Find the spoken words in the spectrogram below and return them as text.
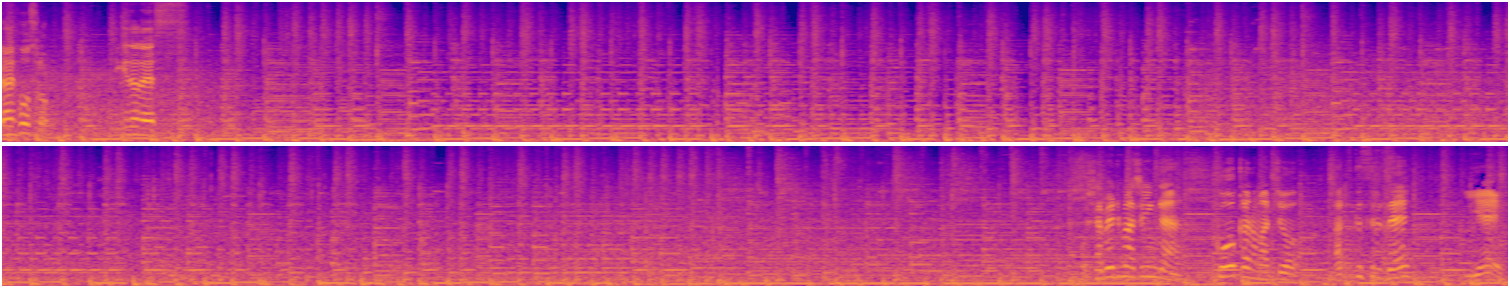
白井フォースの池田です。おしゃべりマシンガン福岡の街を熱くするぜ。イエイ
